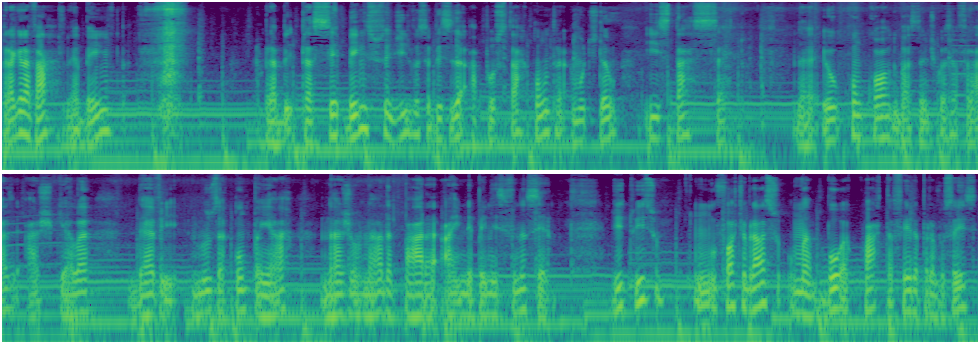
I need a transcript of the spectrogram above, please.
para gravar, né, bem, para ser bem sucedido, você precisa apostar contra a multidão e estar certo. Né? Eu concordo bastante com essa frase, acho que ela deve nos acompanhar na jornada para a independência financeira. Dito isso, um forte abraço, uma boa quarta-feira para vocês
